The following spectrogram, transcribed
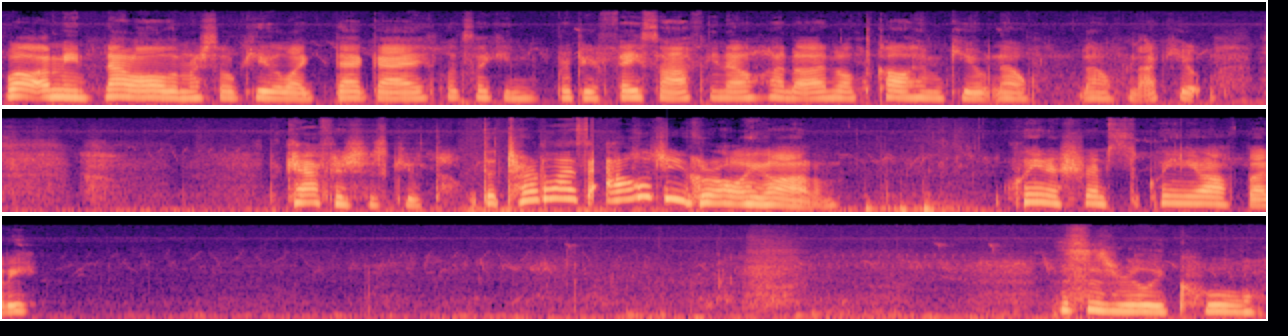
Well, I mean, not all of them are so cute. Like that guy looks like he can rip your face off, you know? I don't, I don't call him cute. No, no, not cute. The catfish is cute though. The turtle has algae growing on him. Cleaner shrimps to clean you off, buddy. This is really cool.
